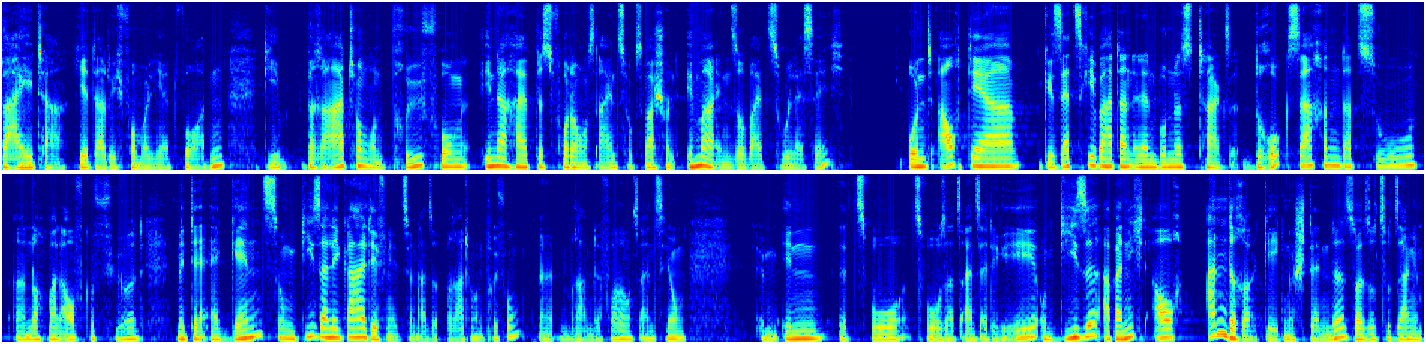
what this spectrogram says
weiter hier dadurch formuliert worden. Die Beratung und Prüfung innerhalb des Forderungseinzugs war schon immer insoweit zulässig. Und auch der Gesetzgeber hat dann in den Bundestagsdrucksachen dazu äh, nochmal aufgeführt, mit der Ergänzung dieser Legaldefinition, also Beratung und Prüfung äh, im Rahmen der Forderungseinziehung, in 2, 2 Satz 1 RDGE, um diese aber nicht auch andere Gegenstände soll sozusagen im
